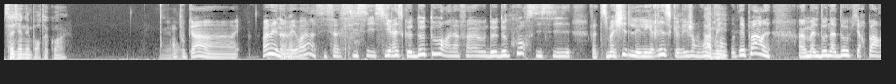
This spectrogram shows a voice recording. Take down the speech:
ça devient n'importe quoi. hein. En bon. tout cas, euh, ouais. Ouais, mais non, Voilà. mais voilà, si ça, si, si, s'il reste que deux tours à la fin de, de course, si, si, enfin, t'imagines les, les risques que les gens vont Ah, mais- prendre au départ. Un Maldonado qui repart,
